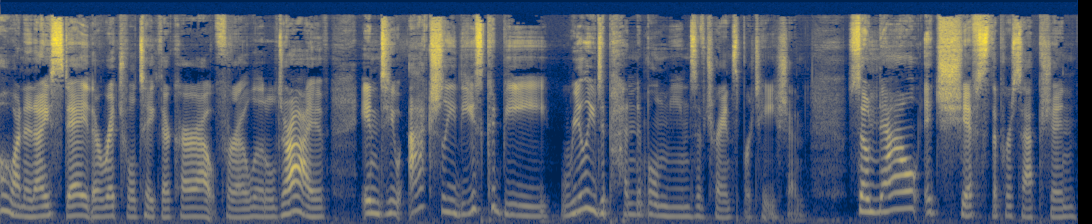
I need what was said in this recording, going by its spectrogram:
oh, on a nice day, the rich will take their car out for a little drive, into actually, these could be really dependable means of transportation. So now it shifts the perception.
